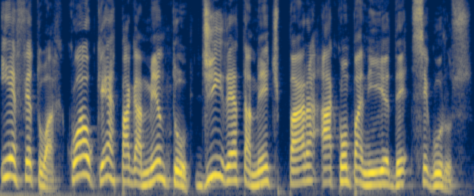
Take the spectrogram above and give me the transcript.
e efetuar qualquer pagamento diretamente para a companhia de seguros?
